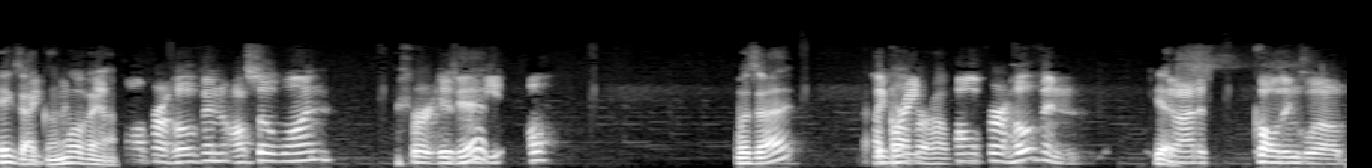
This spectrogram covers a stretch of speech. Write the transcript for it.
exactly. Moving on. Paul Verhoeven also won for his He movie Elle. Was that? The Paul great Verhoeven. Paul Verhoeven Yes. got a Golden Globe.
